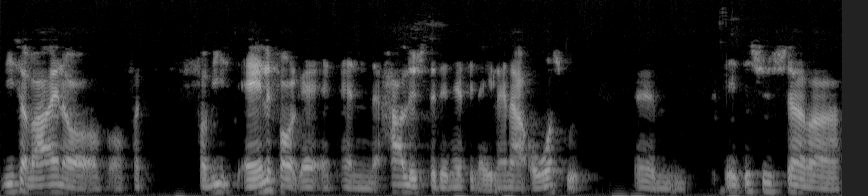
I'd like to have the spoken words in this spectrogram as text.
viser vejen og, og, og får vist alle folk af, at han har lyst til den her finale. Han har overskud. Øhm, det, det synes jeg var,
